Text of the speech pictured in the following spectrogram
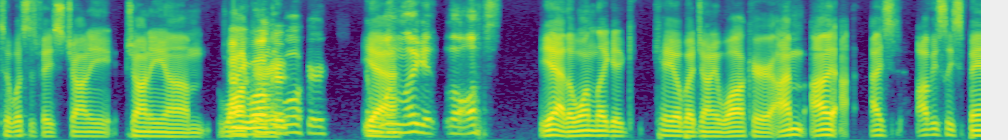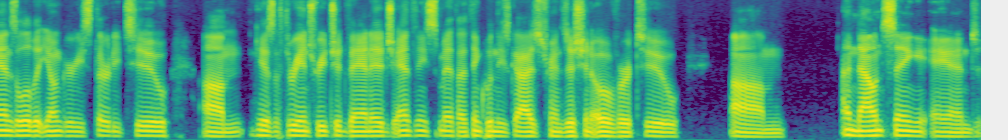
to what's his face Johnny Johnny um Walker. Johnny Walker. Walker. Yeah. One-legged loss. Yeah, the one-legged KO by Johnny Walker. I'm I I s- obviously Spann's a little bit younger. He's 32. Um, he has a three-inch reach advantage. Anthony Smith, I think, when these guys transition over to um announcing and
